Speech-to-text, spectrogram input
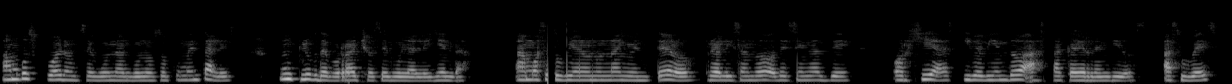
ambos fueron, según algunos documentales, un club de borrachos según la leyenda. Ambos estuvieron un año entero realizando decenas de orgías y bebiendo hasta caer rendidos. A su vez,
